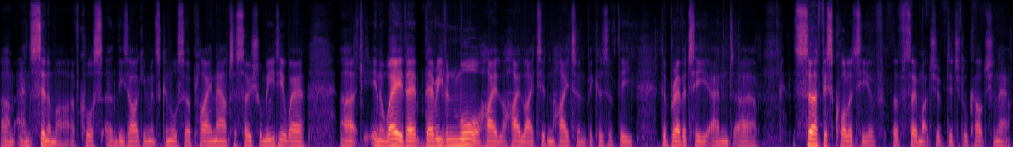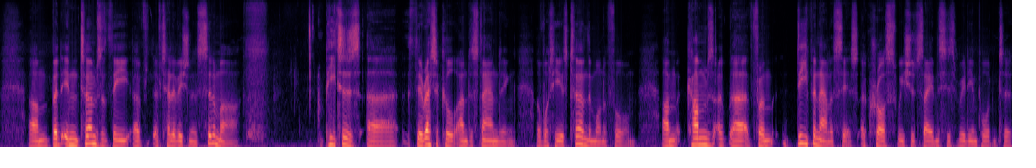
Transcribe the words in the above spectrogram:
um, and cinema. Of course, and these arguments can also apply now to social media, where, uh, in a way, they're they're even more high, highlighted and heightened because of the the brevity and uh, surface quality of, of so much of digital culture now. Um, but in terms of the of, of television and cinema, Peter's uh, theoretical understanding of what he has termed the monoform um, comes uh, uh, from deep analysis across, we should say, and this is really important to,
